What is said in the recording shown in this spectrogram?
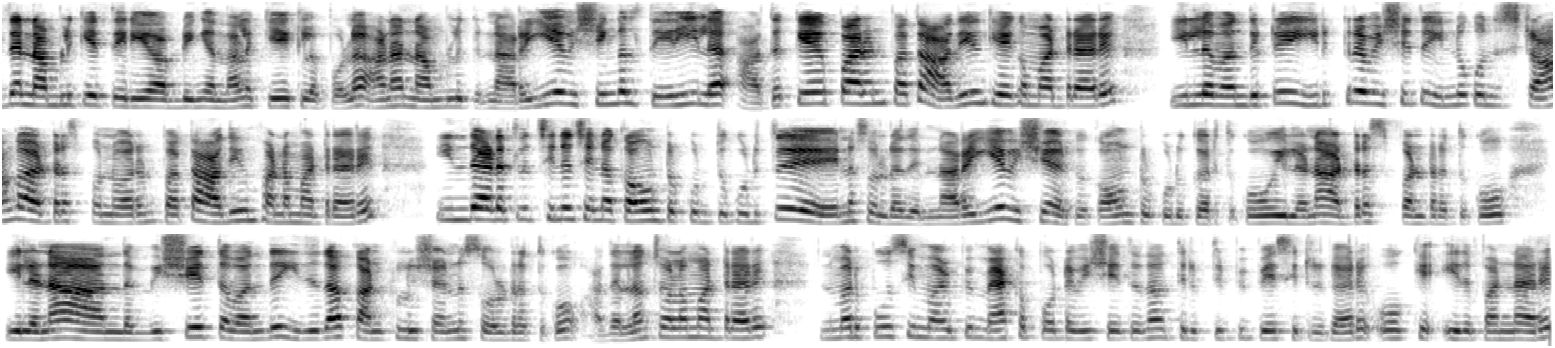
இதை நம்மளுக்கே தெரியும் அப்படிங்கிறதுனால கேட்கல போல். ஆனால் நம்மளுக்கு நிறைய விஷயங்கள் தெரியல. அதை கேட்பாருன்னு பார்த்தா அதையும் கேட்க மாட்டாரு இல்லை வந்துட்டு இருக்கிற விஷயத்தை இன்னும் கொஞ்சம் ஸ்ட்ராங்காக அட்ரஸ் பண்ணுவாருன்னு பார்த்தா அதையும் பண்ண மாட்டாரு இந்த இடத்துல சின்ன சின்ன கவுண்டர் கொடுத்து கொடுத்து என்ன சொல்கிறது நிறைய விஷயம் இருக்குது கவுண்டர் கொடுக்கறதுக்கோ இல்லைனா அட்ரஸ் பண்ணுறதுக்கோ இல்லைனா அந்த விஷயத்தை வந்து இதுதான் கன்க்ளூஷன் சொல்கிறதுக்கோ அதெல்லாம் சொல்ல மாட்டாரு இந்த மாதிரி பூசி மழுப்பி மேக்கப் போட்ட விஷயத்தை தான் திருப்பி திருப்பி பேசிகிட்டு இருக்காரு ஓகே இது பண்ணார்.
